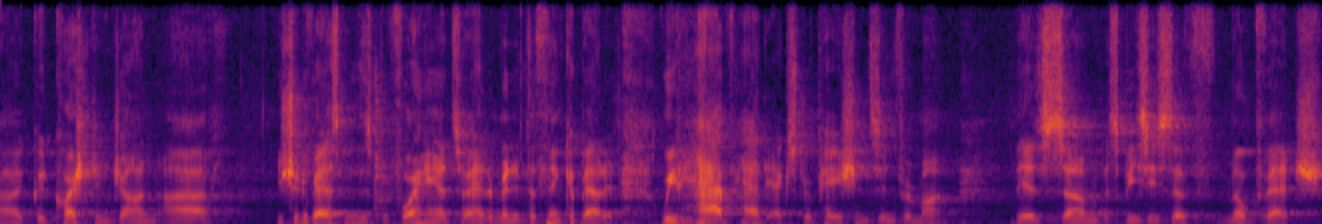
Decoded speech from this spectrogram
Uh, good question, John. Uh, you should have asked me this beforehand, so I had a minute to think about it. We have had extirpations in Vermont. There's um, a species of milk vetch,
